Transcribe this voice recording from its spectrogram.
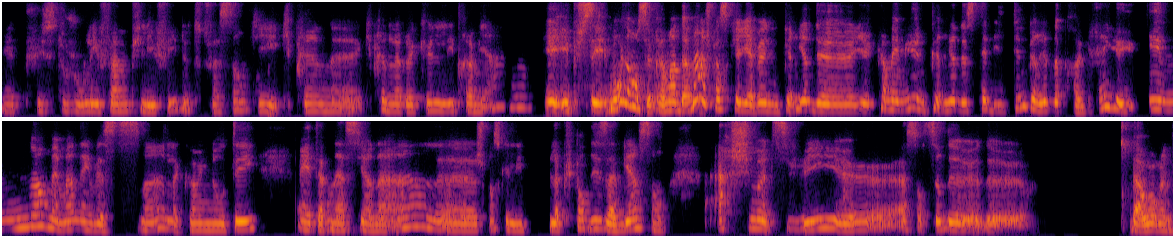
Et puis, c'est toujours les femmes puis les filles, de toute façon, qui, qui prennent, euh, qui prennent le recul les premières. Et, et, puis, c'est bon, non, c'est vraiment dommage parce qu'il y avait une période de. Il y a quand même eu une période de stabilité, une période de progrès. Il y a eu énormément d'investissements de la communauté internationale. Euh, je pense que la plupart des Afghans sont archi motivés euh, à sortir de, d'avoir une,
